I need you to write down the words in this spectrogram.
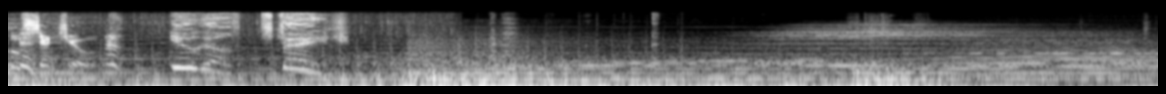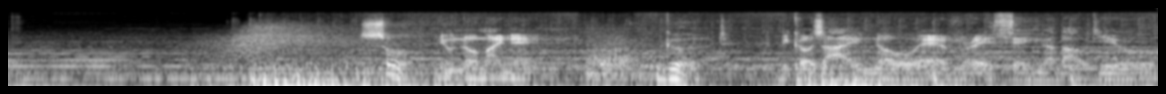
Who sent you? You go strange! So, you know my name. Good. Because I know everything about you.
